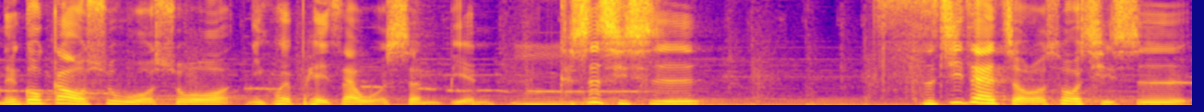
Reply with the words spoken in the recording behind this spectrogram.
能够告诉我说你会陪在我身边。嗯，可是其实实际在走的时候，其实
